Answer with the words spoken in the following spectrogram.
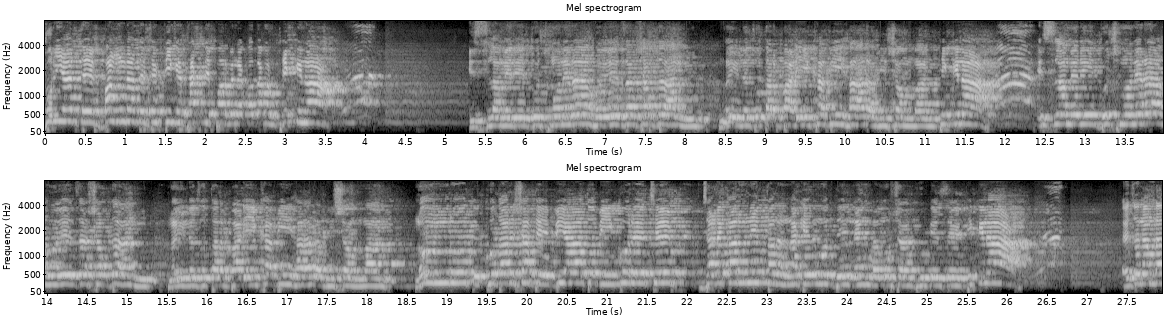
দুনিয়াতে, বাংলাদেশে টিকে থাকতে পারবে না। কথা ঠিক কিনা? ইসলামের দুশ্মনেরা হয়ে যা সাবধান, নইলে জোতার বাড়ি খাবি হারাবি সম্মান, ঠিক না? ইসলামের দুশ্মনেরা হয়ে যা সাবধান, নইলে জোতার বাড়ি খাবি হারাবি সম্মান। নমরুদ সাথে করেছে, যার কারণে তার নাকের মধ্যে ল্যাংড়া মশা ঢুকেছে, ঠিক না? এজন্য আমরা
